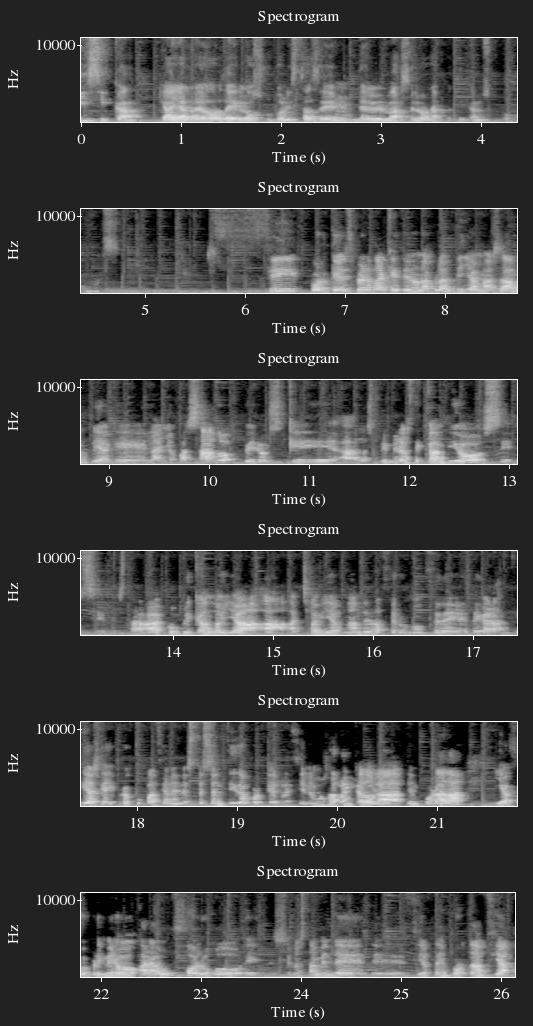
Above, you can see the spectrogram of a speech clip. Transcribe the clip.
física que hay alrededor de los futbolistas de, mm. del Barcelona. Platícanos un poco más. Sí, porque es verdad que tiene una plantilla más amplia que el año pasado, pero es que a las primeras de cambio se, se está complicando ya a, a, Xavi Hernández hacer un once de, garantías y hay preocupación en este sentido porque recién hemos arrancado la temporada ya fue primero Araujo, luego eh, lesiones también de, de, cierta importancia,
